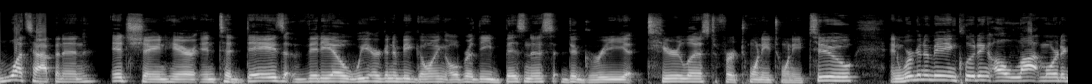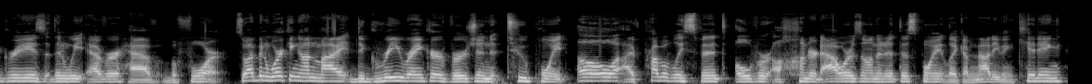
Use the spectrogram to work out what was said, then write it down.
What's happening? It's Shane here. In today's video, we are going to be going over the business degree tier list for 2022, and we're going to be including a lot more degrees than we ever have before. So I've been working on my degree ranker version 2.0. I've probably spent over 100 hours on it at this point, like I'm not even kidding.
